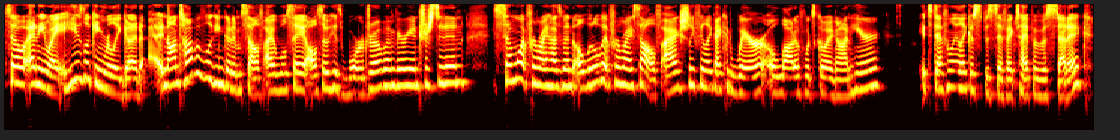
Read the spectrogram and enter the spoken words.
So, anyway, he's looking really good. And on top of looking good himself, I will say also his wardrobe I'm very interested in. Somewhat for my husband, a little bit for myself. I actually feel like I could wear a lot of what's going on here. It's definitely like a specific type of aesthetic.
